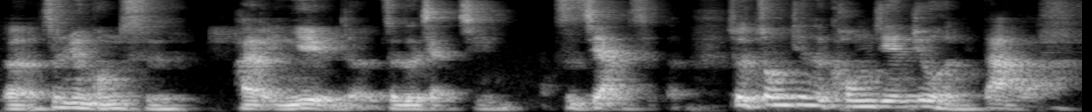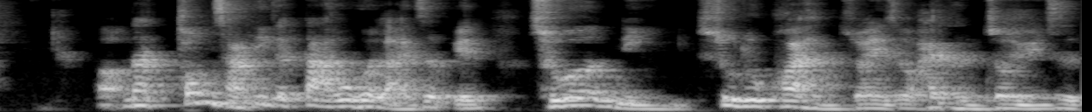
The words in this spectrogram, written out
呃证券公司还有营业员的这个奖金是这样子的，所以中间的空间就很大了。哦，那通常一个大户会来这边，除了你速度快很专业之外，还有很重要的原因是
